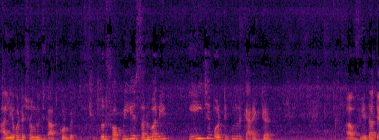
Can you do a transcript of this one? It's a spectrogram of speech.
আলিয়া ভাটের সঙ্গে হচ্ছে কাজ করবে। তো সব মিলিয়ে সার্ভারির এই যে পার্টিকুলার ক্যারেক্টার ভেদাতে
